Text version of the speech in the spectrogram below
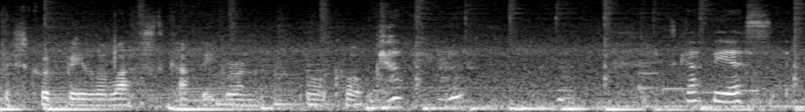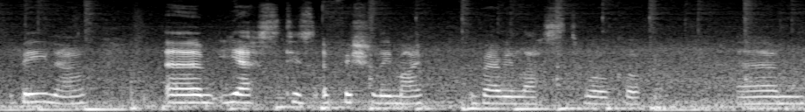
This could be the last Kathy Brunt World Cup. It's Kathy SB now. Um, yes, it is officially my very last World Cup. Um,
